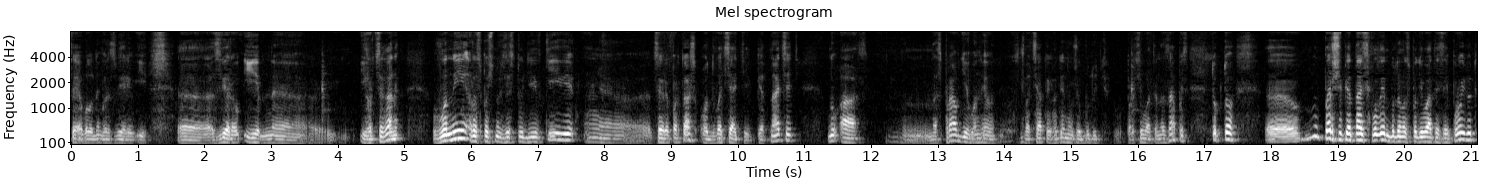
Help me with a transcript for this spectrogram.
це Володимир Звєрів і е, Звєров і е, Ігор Циганик. Вони розпочнуть зі студії в Києві е, цей репортаж о 20.15. Ну а насправді вони з 20-ї години вже будуть працювати на запис. Тобто е, ну, перші 15 хвилин, будемо сподіватися, і пройдуть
